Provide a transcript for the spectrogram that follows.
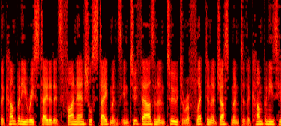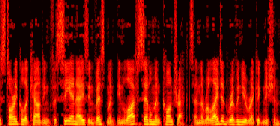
the company restated its financial statements in 2002 to reflect an adjustment to the company's historical accounting for CNA's investment in life settlement contracts and the related revenue recognition.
